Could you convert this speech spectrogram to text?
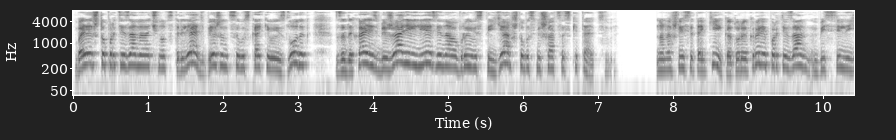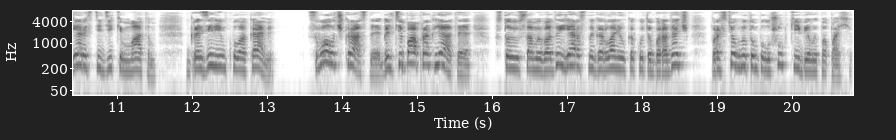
Боясь, что партизаны начнут стрелять, беженцы, выскакивая из лодок, задыхаясь, бежали и лезли на обрывистый яр, чтобы смешаться с китайцами. Но нашлись и такие, которые крыли партизан в бессильной ярости диким матом, грозили им кулаками — Сволочь красная, гольтепа проклятая! С той у самой воды яростно горланил какой-то бородач в расстегнутом полушубке и белой папахе.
